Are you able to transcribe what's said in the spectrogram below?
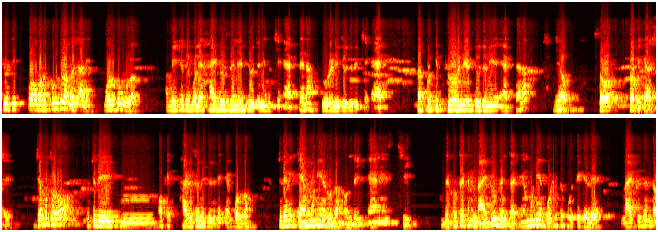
যোজি পরমাণু কোনগুলো আমরা জানি? বলো কোনগুলো? আমি যদি বলি হাইড্রোজেনের যোজনী হচ্ছে এক, তাই না? ক্লোরিনের যোজনী হচ্ছে এক, তারপর কি ফ্লোরিনের যোজনী এক, তাই না? যাই হোক তো টপিকে আসি। যেমন ধরো, যদি ওকে হাইড্রোজেনের যোজনী এক বললাম। যদি আমি অ্যামোনিয়ার উদাহরণ দিই এনএসসি দেখো তো এখানে নাইট্রোজেনটা অ্যামোনিয়া গঠিত হতে গেলে নাইট্রোজেনটা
